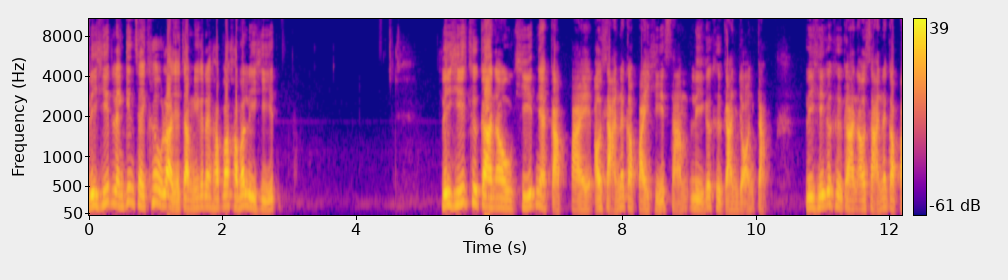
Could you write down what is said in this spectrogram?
reheat ranking cycle เราอาจจะจำนี้ก็ได้ครับว่าคำว่า reheat reheat คือการเอา heat เนี่ยกลับไปเอาสารเนี่ยกลับไป heat ซ้ำ re ก็คือการย้อนกลับ reheat ก็คือการเอาสารเนี่ยกลับไป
